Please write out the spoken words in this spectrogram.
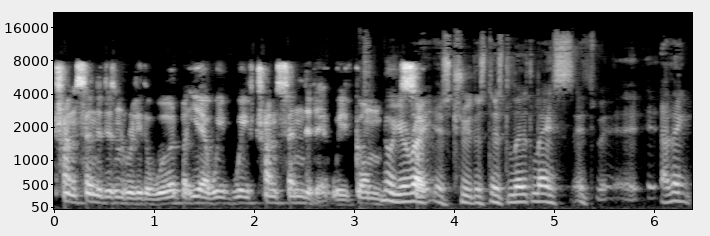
transcended isn't really the word, but yeah, we've we've transcended it. We've gone. No, you're so- right. It's true. There's there's less. It's. I think.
